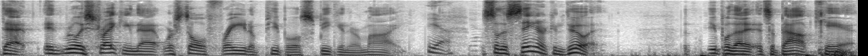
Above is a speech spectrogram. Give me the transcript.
that it really striking that we're still afraid of people speaking their mind. Yeah. So the singer can do it, but the people that it's about can't.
